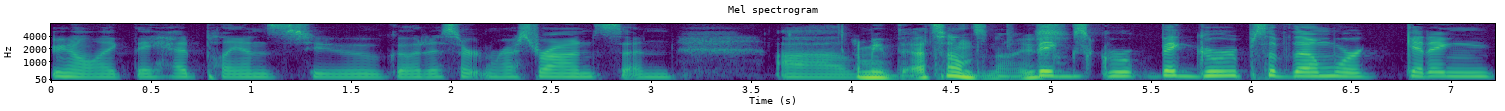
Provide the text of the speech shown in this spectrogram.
you know, like they had plans to go to certain restaurants and. Uh, I mean, that sounds nice. big group, big groups of them were getting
